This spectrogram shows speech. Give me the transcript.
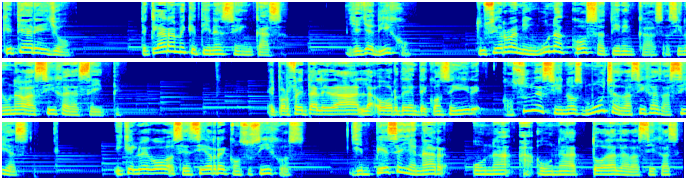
¿Qué te haré yo? Declárame que tienes en casa. Y ella dijo, Tu sierva ninguna cosa tiene en casa, sino una vasija de aceite. El profeta le da la orden de conseguir con sus vecinos muchas vasijas vacías y que luego se encierre con sus hijos y empiece a llenar una a una todas las vasijas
